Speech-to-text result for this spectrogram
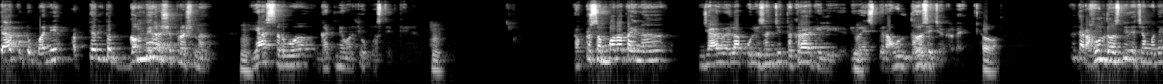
त्या कुटुंबाने अत्यंत गंभीर असे प्रश्न. या सर्व घटनेवरती उपस्थित केले. डॉक्टर संपदाताईनं ज्या वेळेला पोलिसांची तक्रार केली डीवायएसपी राहुल धस याच्याकडे हो तर राहुल धसने त्याच्यामध्ये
